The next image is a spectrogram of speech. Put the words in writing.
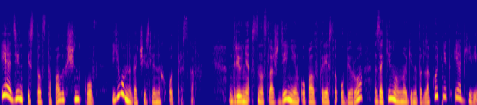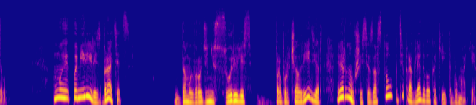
и один из толстопалых щенков, его многочисленных отпрысков. Дрюня с наслаждением упал в кресло у бюро, закинул ноги на подлокотник и объявил. «Мы помирились, братец!» «Да мы вроде не ссорились», — пробурчал Редьярд, вернувшийся за стол, где проглядывал какие-то бумаги.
